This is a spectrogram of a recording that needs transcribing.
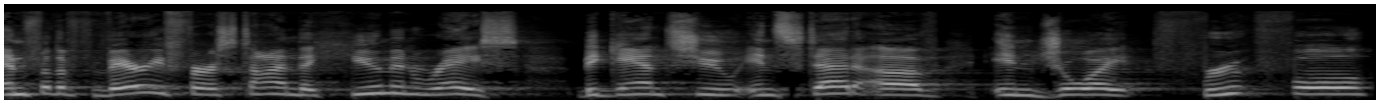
And for the very first time, the human race began to, instead of enjoy fruitful,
